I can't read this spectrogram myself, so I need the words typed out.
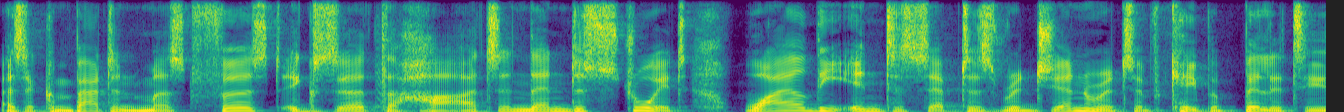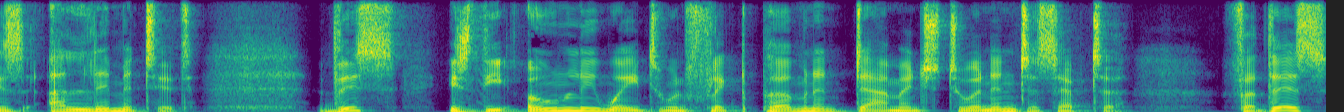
as a combatant must first exert the heart and then destroy it, while the interceptor's regenerative capabilities are limited. This is the only way to inflict permanent damage to an interceptor. For this,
